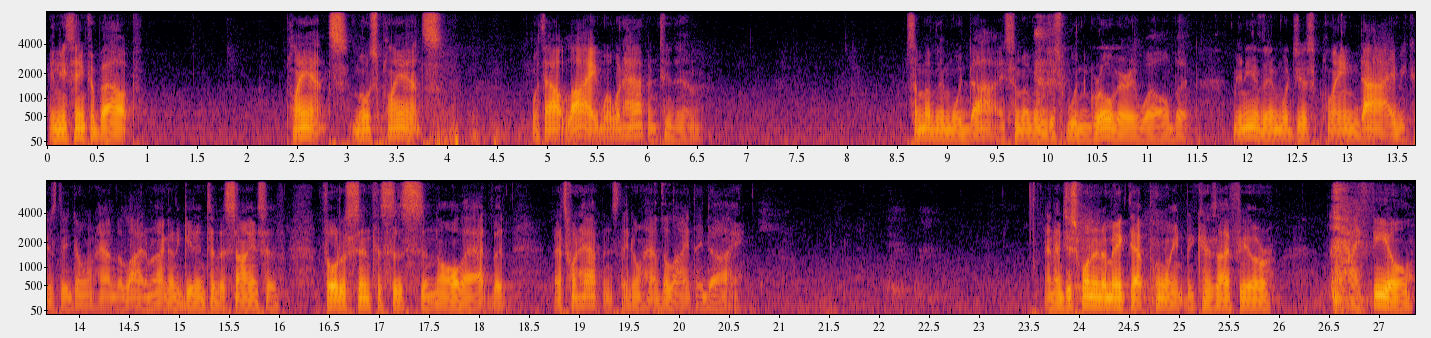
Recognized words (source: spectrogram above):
And you think about plants, most plants, without light, what would happen to them? Some of them would die. Some of them just wouldn't grow very well, but many of them would just plain die because they don't have the light. I'm not going to get into the science of photosynthesis and all that, but that's what happens. They don't have the light, they die. And I just wanted to make that point because I feel, I feel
